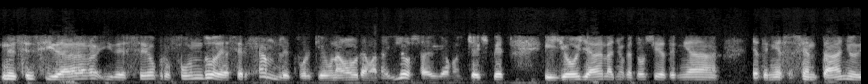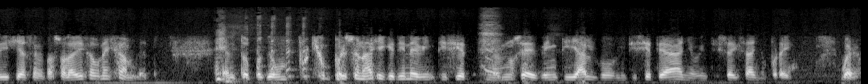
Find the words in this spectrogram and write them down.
necesidad y deseo profundo de hacer Hamlet, porque es una obra maravillosa, digamos, Shakespeare, y yo ya el año 14 ya tenía, ya tenía 60 años y dije, ya se me pasó la vieja una Hamlet. Entonces, porque un, porque un personaje que tiene 27, no sé, 20 y algo, 27 años, 26 años por ahí. Bueno,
